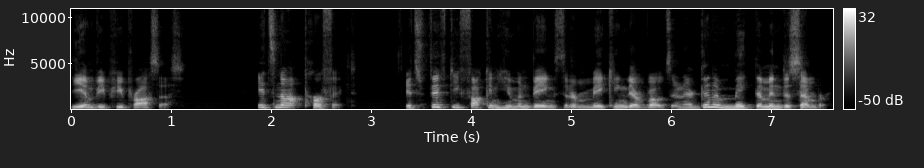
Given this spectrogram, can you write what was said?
the MVP process. It's not perfect. It's 50 fucking human beings that are making their votes and they're going to make them in December.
